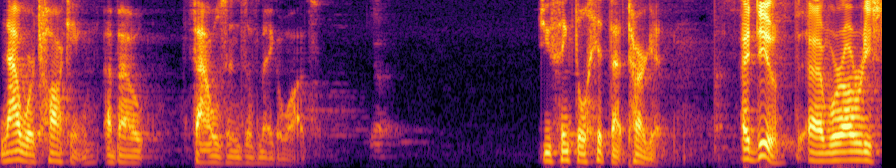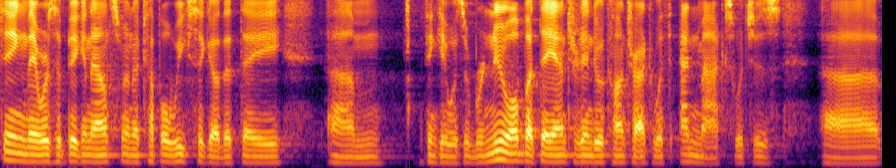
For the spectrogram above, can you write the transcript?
Now we're talking about thousands of megawatts. Do you think they'll hit that target? I do. Uh, we're already seeing there was a big announcement a couple of weeks ago that they, um, I think it was a renewal, but they entered into a contract with Enmax, which is, uh,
